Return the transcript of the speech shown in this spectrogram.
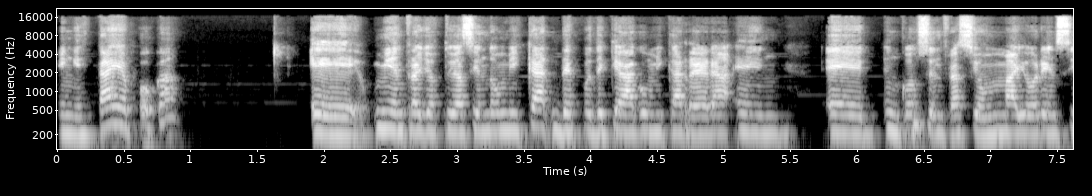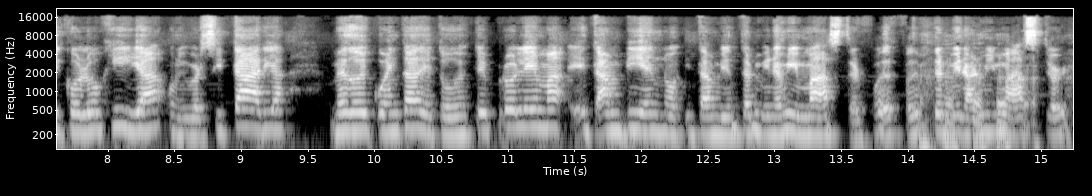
En esta época, eh, mientras yo estoy haciendo mi, después de que hago mi carrera en, eh, en concentración mayor en psicología universitaria, me doy cuenta de todo este problema y también, no, y también terminé mi máster, después de terminar mi máster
